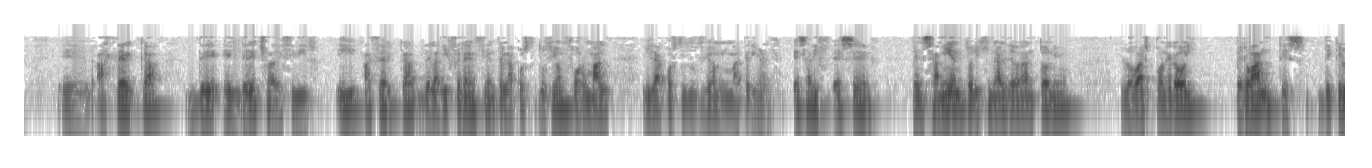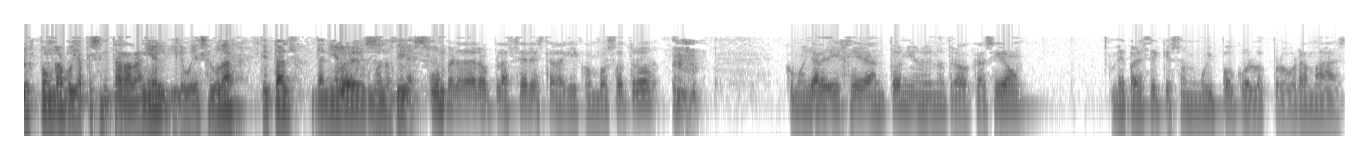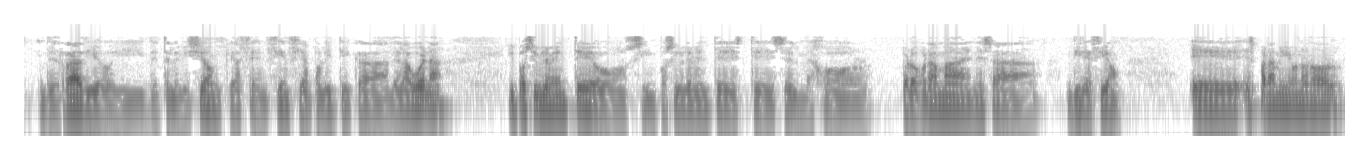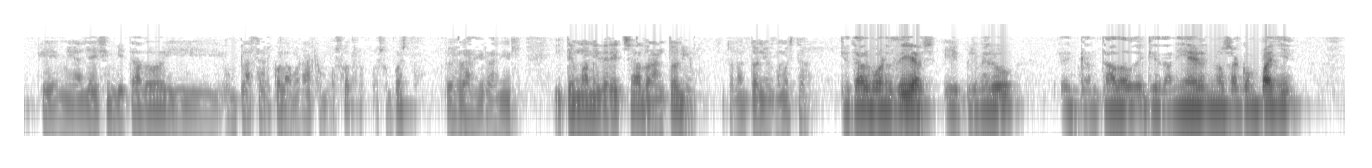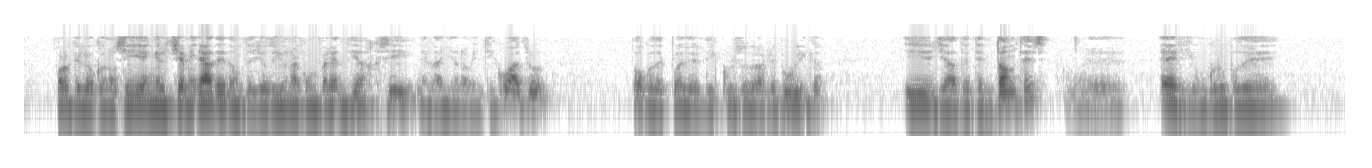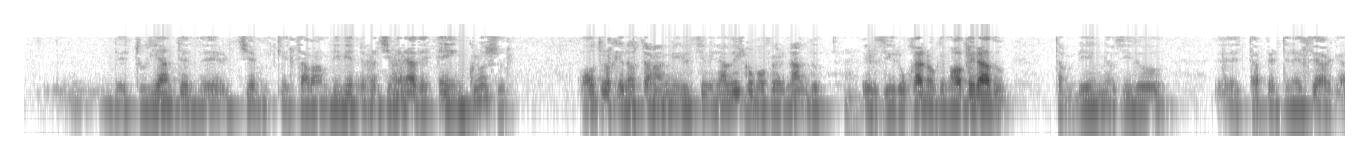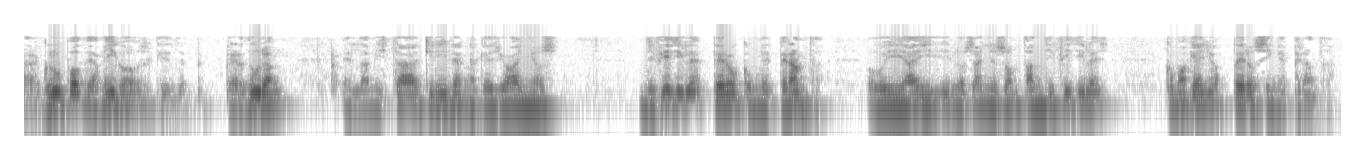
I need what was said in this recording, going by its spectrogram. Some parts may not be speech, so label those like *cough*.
acerca del derecho a decidir y acerca de la diferencia entre la constitución formal y la constitución material. Esa, ese pensamiento original de don Antonio lo va a exponer hoy pero antes de que lo exponga voy a presentar a Daniel y le voy a saludar. ¿Qué tal, Daniel? Pues, Buenos días. Un verdadero placer estar aquí con vosotros. *clears throat* Como ya le dije a Antonio en otra ocasión, me parece que son muy pocos los programas de radio y de televisión que hacen ciencia política de la buena y posiblemente o sin posiblemente este es el mejor programa en esa dirección. Eh, es para mí un honor que me hayáis invitado y un placer colaborar con vosotros, por supuesto. Pues gracias, Daniel. Y tengo a mi derecha a don Antonio. Don Antonio, ¿cómo está? ¿Qué tal? Buenos días. Y primero, encantado de que Daniel nos acompañe, porque lo conocí en el Cheminade, donde yo di una conferencia, sí, en el año 94, poco después del discurso de la República, y ya desde entonces, eh, él y un grupo de, de estudiantes del Chem, que estaban viviendo en el Cheminade, e incluso otros que no estaban en el Cheminade, como Fernando, el cirujano que me ha operado, también ha sido, está, pertenece a, a, grupos de amigos que perduran en la amistad adquirida en aquellos años difíciles, pero con esperanza. Hoy hay, los años son tan difíciles como aquellos, pero sin esperanza.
